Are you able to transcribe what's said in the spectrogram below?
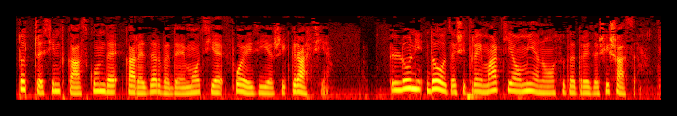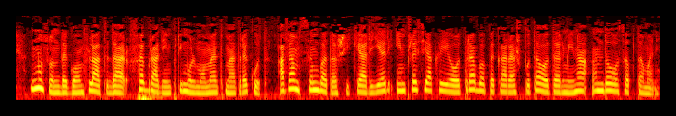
tot ce simt că ascunde ca rezerve de emoție, poezie și grație. Luni, 23 martie 1936 nu sunt degonflat, dar febra din primul moment mi-a trecut. Aveam sâmbătă și chiar ieri impresia că e o treabă pe care aș putea o termina în două săptămâni.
